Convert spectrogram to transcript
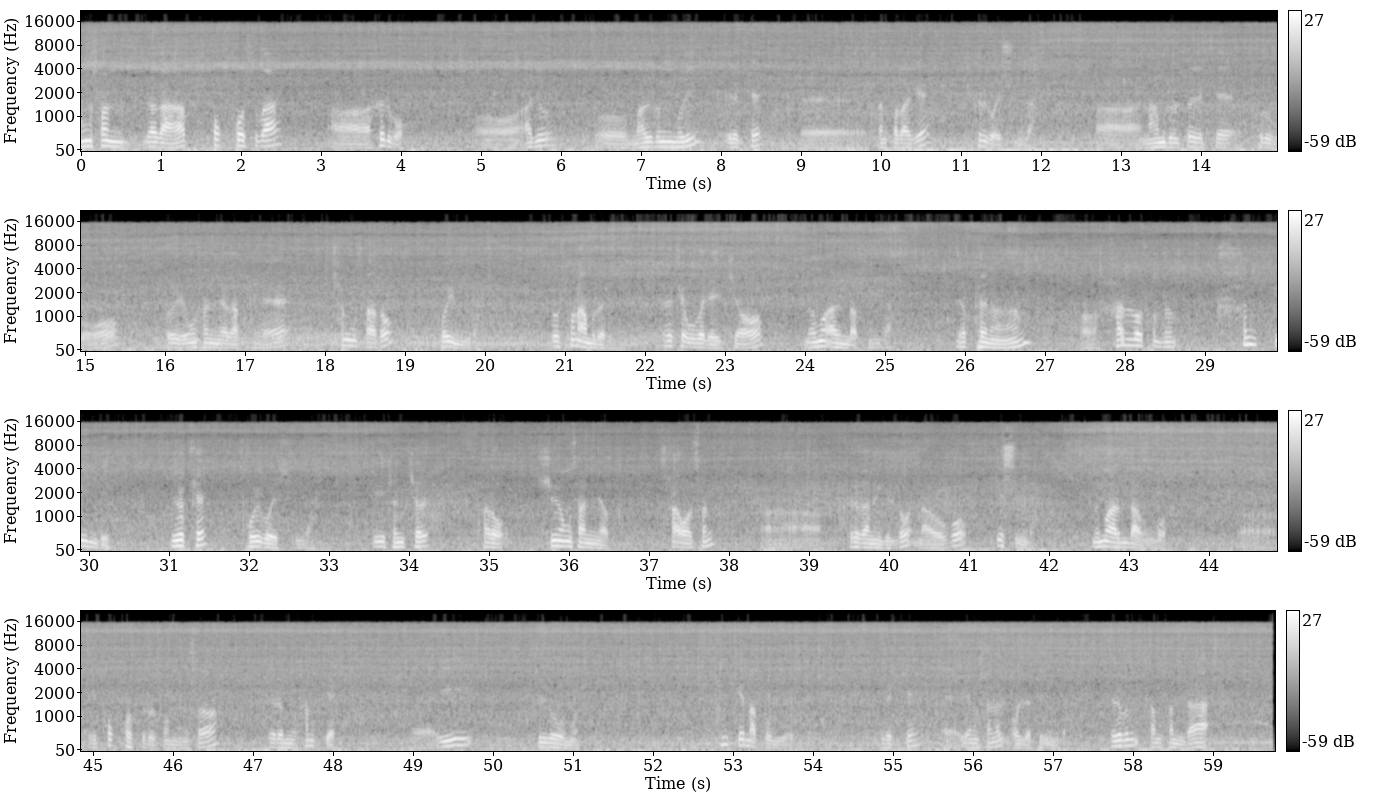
영산여가 폭포수가 어, 흐르고 어, 아주 어, 맑은 물이 이렇게 에, 땅바닥에 흐르고 있습니다. 아, 나무들도 이렇게 흐르고 또 용산역 앞에 청사도 보입니다. 또 소나무들 이렇게 우거져 있죠. 너무 아름답습니다. 옆에는 어, 하늘로 솟는 큰 빌딩 이렇게 보이고 있습니다. 이 전철 바로 신용산역 4호선 어, 들어가는 길도 나오고 있습니다. 너무 아름다운 곳. 어, 이 폭포수를 보면서 여러분과 함께 에, 이 즐거움을 함께 맛보기 위해서 이렇게 에, 영상을 올려드립니다. 여러분 감사합니다.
